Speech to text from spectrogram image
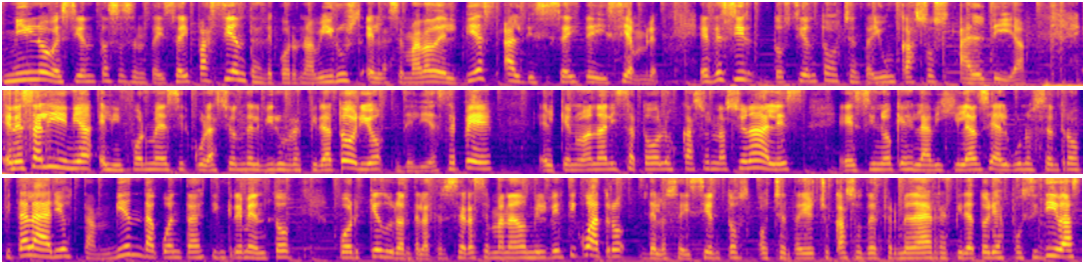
1.966 pacientes de coronavirus en la semana del 10 al 16 de diciembre, es decir, 281 casos al día. En esa línea, el informe de circulación del virus respiratorio del ISP el que no analiza todos los casos nacionales, eh, sino que es la vigilancia de algunos centros hospitalarios, también da cuenta de este incremento porque durante la tercera semana de 2024, de los 688 casos de enfermedades respiratorias positivas,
